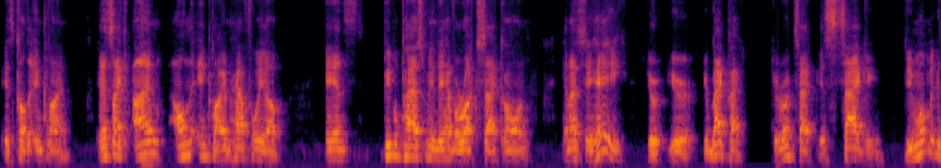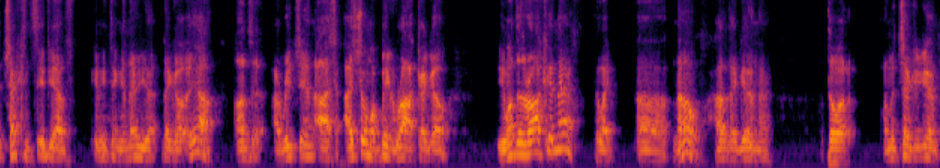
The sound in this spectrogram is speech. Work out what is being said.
It's called the incline it's like I'm on the incline halfway up, and people pass me and they have a rucksack on, and I say, "Hey, your your your backpack." your rucksack is sagging. Do you want me to check and see if you have anything in there? They go, yeah. I reach in, I, I show them a big rock. I go, you want the rock in there? They're like, uh, no. How did that get in there? It. Let me check again.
